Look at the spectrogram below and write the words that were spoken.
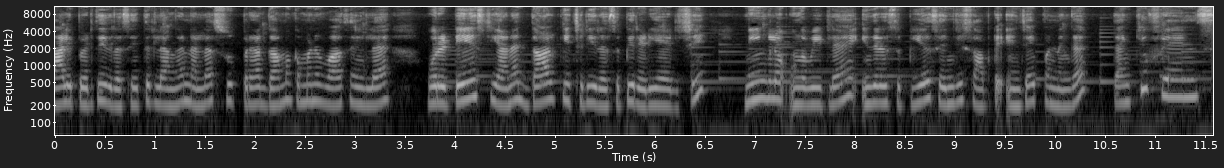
தாளிப்பு எடுத்து இதில் சேர்த்துடலாங்க. நல்லா சூப்பராக கம கமன்னு வாசனையில் ஒரு டேஸ்டியான தால் கிச்சடி ரெசிபி ரெடி ஆயிடுச்சு. நீங்களும் உங்கள் வீட்டில் இந்த ரெசிபியை செஞ்சு சாப்பிட்டு என்ஜாய் பண்ணுங்கள் தேங்க்யூ ஃப்ரெண்ட்ஸ்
